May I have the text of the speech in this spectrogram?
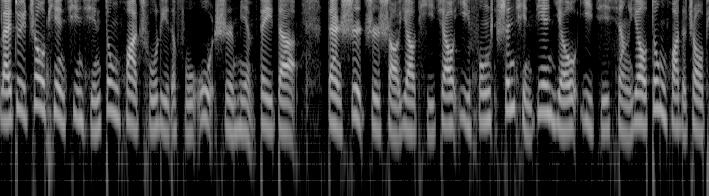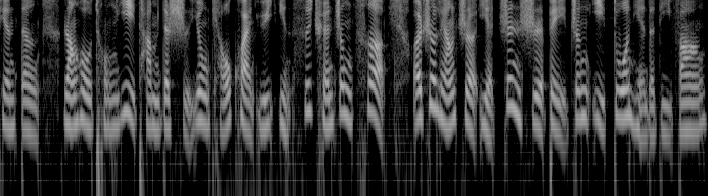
来对照片进行动画处理的服务是免费的，但是至少要提交一封申请电邮以及想要动画的照片等，然后同意他们的使用条款与隐私权政策。而这两者也正是被争议多年的地方。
